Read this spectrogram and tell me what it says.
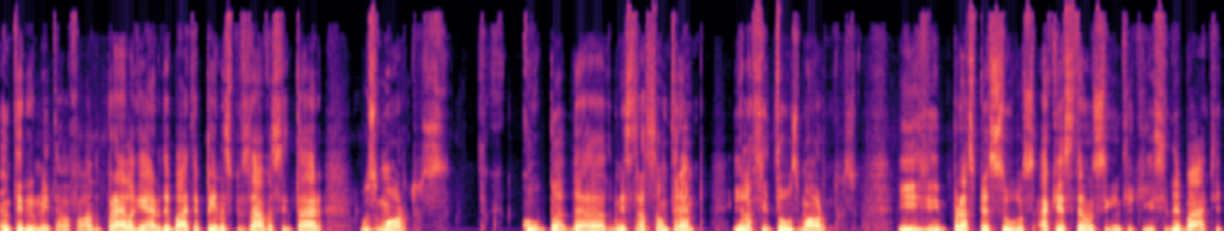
anteriormente estava falando, para ela ganhar o debate apenas precisava citar os mortos. Culpa da administração Trump. Ela citou os mortos e para as pessoas. A questão é o seguinte: que esse debate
